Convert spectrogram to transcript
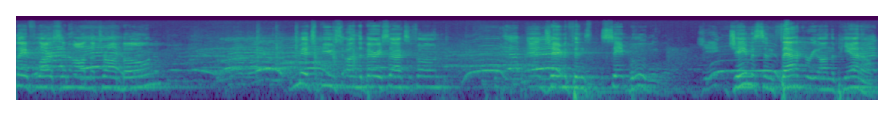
Leif Larson on the trombone, Mitch Buse on the bari saxophone, and Jameson St. Jameson Thackeray on the piano.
